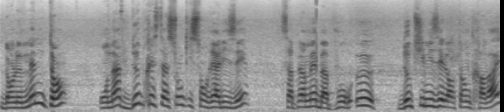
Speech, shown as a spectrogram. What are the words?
dans le même temps, on a deux prestations qui sont réalisées. Ça permet bah, pour eux d'optimiser leur temps de travail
